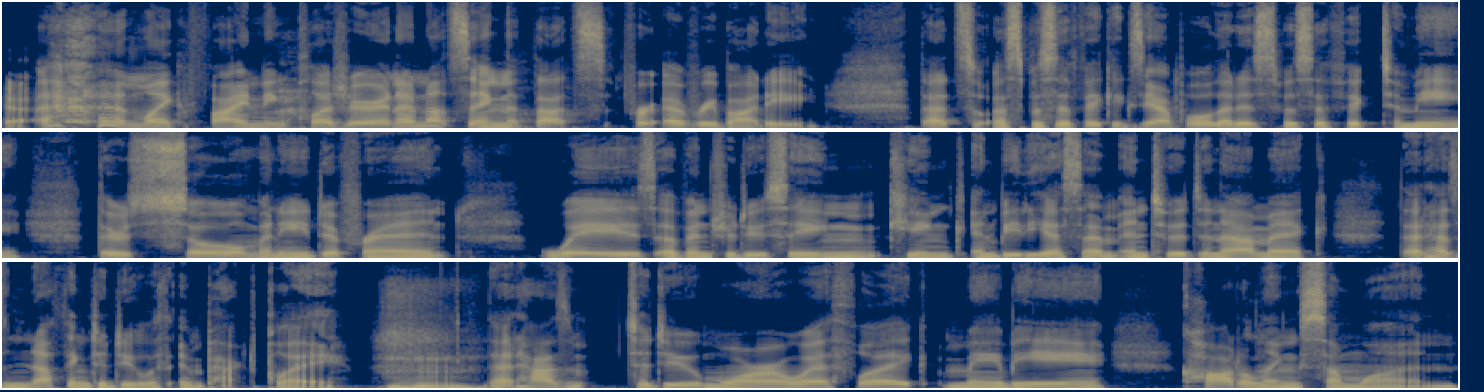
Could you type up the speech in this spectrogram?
yeah. and like finding pleasure. And I'm not saying that that's for everybody. That's a specific example that is specific to me. There's so many different ways of introducing kink and BDSM into a dynamic that has nothing to do with impact play. Mm-hmm. That has to do more with like maybe coddling someone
